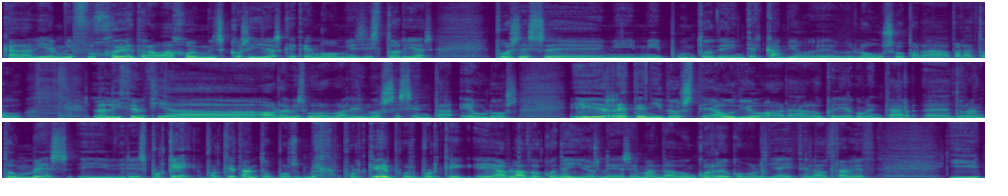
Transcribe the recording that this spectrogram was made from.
cada día en mi flujo de trabajo, en mis cosillas que tengo, mis historias, pues es mi, mi punto de intercambio, eh, lo uso para, todo. La licencia ahora mismo vale unos 60 euros. He retenido este audio, ahora lo quería comentar, eh, durante un mes y diréis, ¿por qué? ¿Por qué tanto? Pues, ¿por qué? Pues porque he hablado con ellos, les he mandado un correo, como ya hice la otra vez, y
